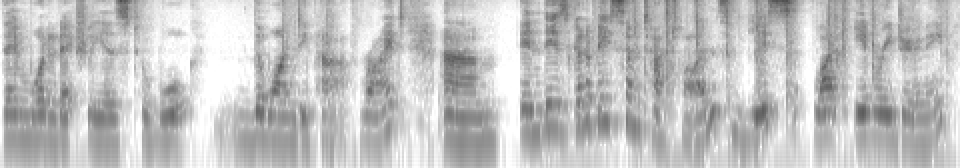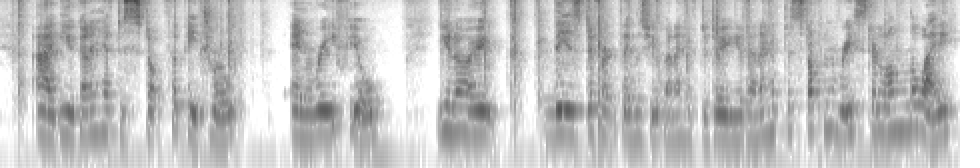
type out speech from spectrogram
than what it actually is to walk the windy path, right? Um, and there's going to be some tough times, yes, like every journey. Uh, you're going to have to stop for petrol and refuel. You know, there's different things you're going to have to do. You're going to have to stop and rest along the way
